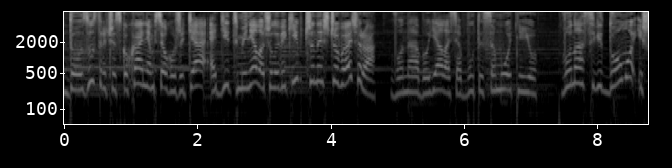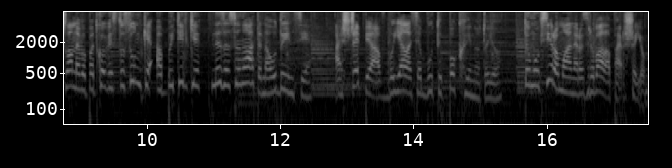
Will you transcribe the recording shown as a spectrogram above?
До зустрічі з коханням всього життя Едіт міняла чоловіків чи не щовечора. Вона боялася бути самотньою. Вона свідомо йшла на випадкові стосунки, аби тільки не засинати наодинці. А ще Піаф боялася бути покинутою. Тому всі романи розривала першою.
